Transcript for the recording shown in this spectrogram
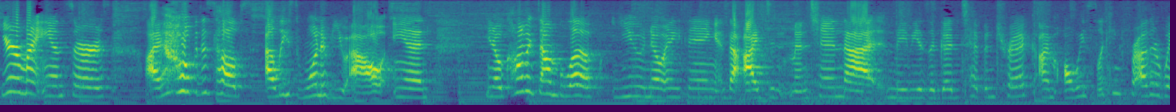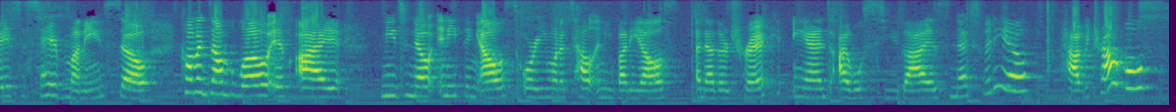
Here are my answers. I hope this helps at least one of you out. And you know, comment down below if you know anything that I didn't mention that maybe is a good tip and trick. I'm always looking for other ways to save money. So comment down below if I need to know anything else or you want to tell anybody else another trick. And I will see you guys next video happy travels!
